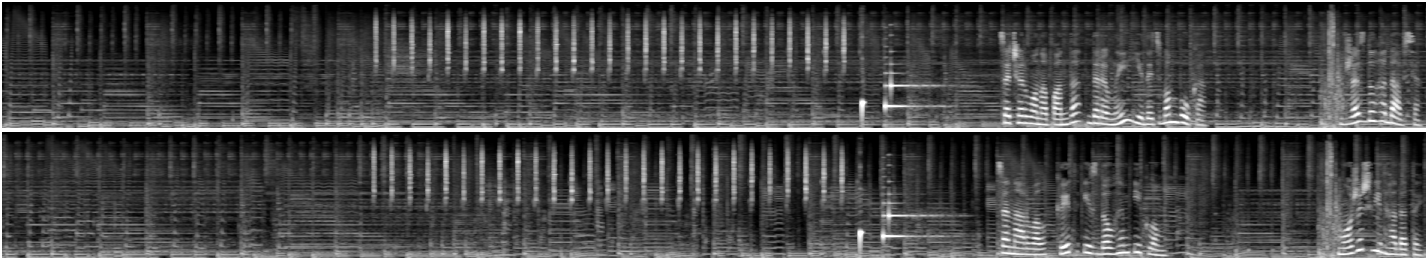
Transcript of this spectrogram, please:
Це червона панда, деревний їдець бамбука. Вже здогадався. Це нарвал, кит із довгим іклом. Можеш відгадати?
